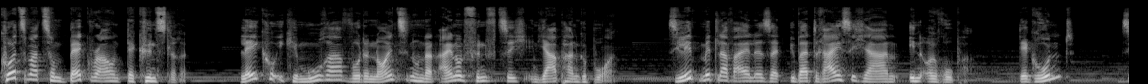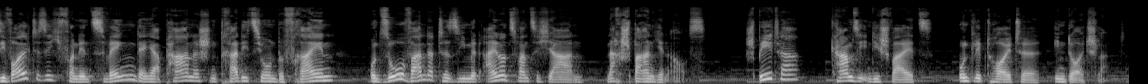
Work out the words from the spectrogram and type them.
kurz mal zum Background der Künstlerin. Leiko Ikemura wurde 1951 in Japan geboren. Sie lebt mittlerweile seit über 30 Jahren in Europa. Der Grund? Sie wollte sich von den Zwängen der japanischen Tradition befreien und so wanderte sie mit 21 Jahren nach Spanien aus. Später kam sie in die Schweiz und lebt heute in Deutschland.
